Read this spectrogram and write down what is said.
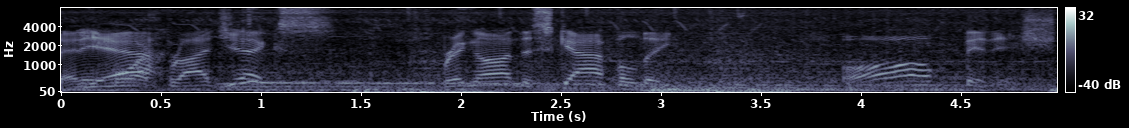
Any Yeah. more projects? Bring on the scaffolding. All finished.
